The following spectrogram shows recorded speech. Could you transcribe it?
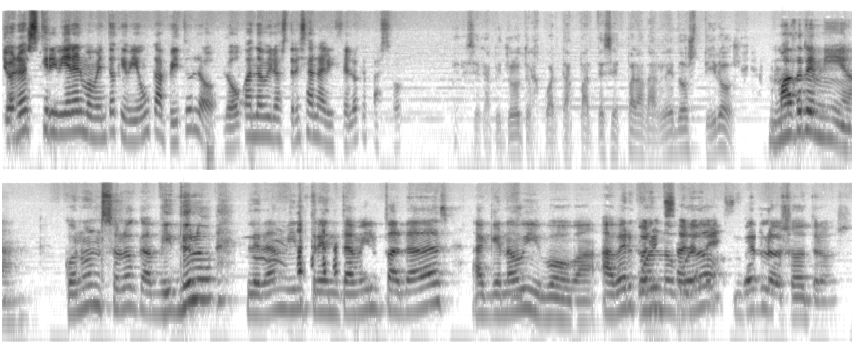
Yo lo escribí en el momento que vi un capítulo. Luego cuando vi los tres analicé lo que pasó. Pero ese capítulo, tres cuartas partes, es para darle dos tiros. Madre mía, con un solo capítulo le dan mil treinta mil patadas a que no vi boba. A ver cuándo puedo ver los otros.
